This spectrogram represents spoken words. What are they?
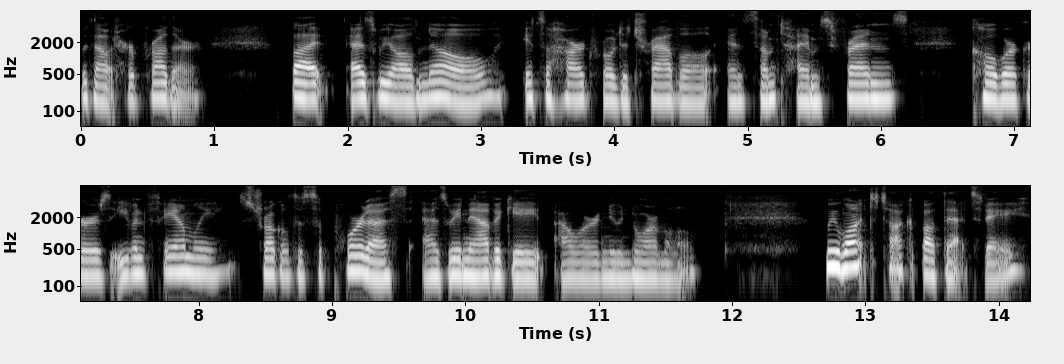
without her brother. But as we all know, it's a hard road to travel, and sometimes friends, coworkers, even family struggle to support us as we navigate our new normal. We want to talk about that today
